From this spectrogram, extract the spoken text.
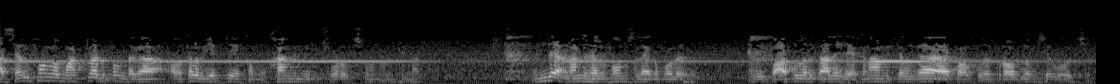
ఆ సెల్ ఫోన్లో మాట్లాడుతుండగా అవతల వ్యక్తి యొక్క ముఖాన్ని మీరు చూడొచ్చు అని అంటున్నారు. ఉంది అలాంటి సెల్ ఫోన్స్ లేకపోలేదు. అవి పాపులర్ కాలేదు. ఎకనామికల్గా పాపులర్ ప్రాబ్లమ్స్ ఏవో వచ్చాయి.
